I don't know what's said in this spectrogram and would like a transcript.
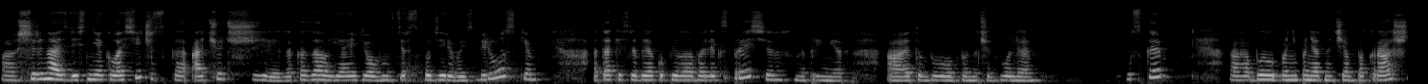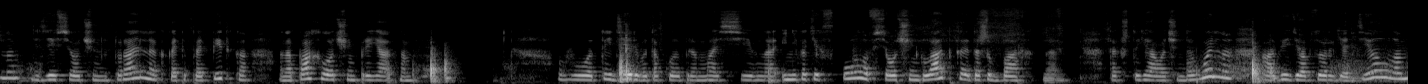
А, ширина здесь не классическая, а чуть шире. Заказала я ее в мастерской дерева из березки. А так, если бы я купила в Алиэкспрессе, например, а, это было бы, значит, более узкое. Было бы непонятно, чем покрашено. Здесь все очень натуральное, какая-то пропитка. Она пахла очень приятно. Вот, и дерево такое прям массивное, и никаких сколов, все очень гладкое, даже бархатное. Так что я очень довольна. А, видеообзор я делала.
